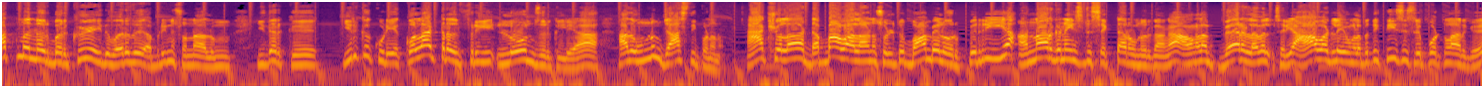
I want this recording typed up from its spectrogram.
ஆத்ம நிர்பர் கீழே இது வருது அப்படின்னு சொன்னாலும் இதற்கு இருக்கக்கூடிய கொலாட்ரல் ஃப்ரீ லோன்ஸ் இருக்கு இல்லையா? அதை இன்னும் ஜாஸ்தி பண்ணணும். ஆக்சுவலா டப்பாவாலான்னு சொல்லிட்டு பாம்பேல ஒரு பெரிய அன்ஆர்கனைஸ்டு செக்டார் ஒன்று இருக்காங்க. அவங்களாம் வேற லெவல் சரியா? ஆவர்ட்ல இவங்களை பத்தி தீசிஸ் ரிப்போர்ட்லாம் இருக்கு.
